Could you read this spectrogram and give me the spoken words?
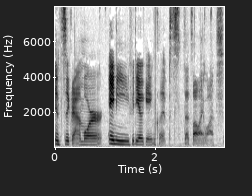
Instagram or any video game clips. That's all I watch.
